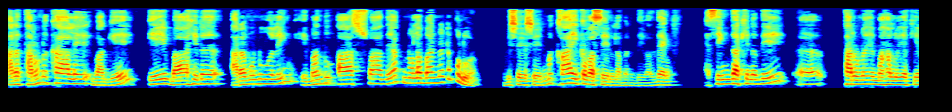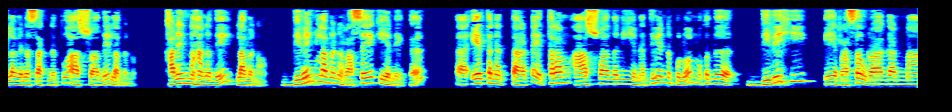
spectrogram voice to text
අර තරුණ කාලේ වගේ ඒ බාහිර අරමුණු වලින් ඒබඳු ආස්වාදයක් නොලබන්නට පුළුවන්. විශේෂයෙන්ම කායික වශයෙන් ලබන දේවල්. දැන් ඇසින් දකින දේ තරුණය මහලුය කියලා වෙනසක් නැතුව ආස්වාදේ ලබනවා. කනෙන් අහන දේ ලබනවා. දිවෙන් ලබන රසය කියන එක ඒතනත්තාට ඊතරම් ආස්වාදනීය නැති වෙන්න පුළුවන්. මොකද දිවෙහි ඒ රස උරා ගන්නා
